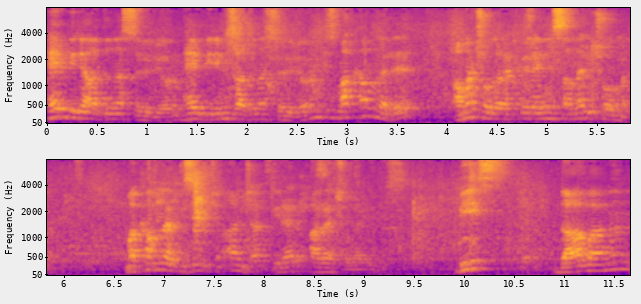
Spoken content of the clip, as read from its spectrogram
Her biri adına söylüyorum, her birimiz adına söylüyorum. Biz makamları amaç olarak gören insanlar hiç olmadık. Makamlar bizim için ancak birer araç olabilir. Biz davanın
